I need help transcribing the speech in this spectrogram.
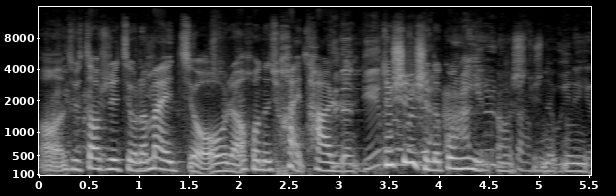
啊，就造出酒来卖酒，然后呢去害他人，就失去神的公义，啊，失去神的公义。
